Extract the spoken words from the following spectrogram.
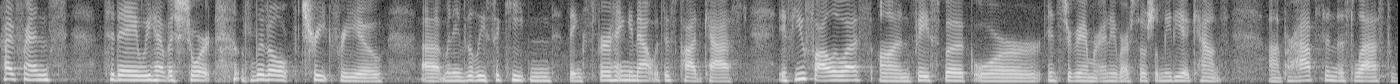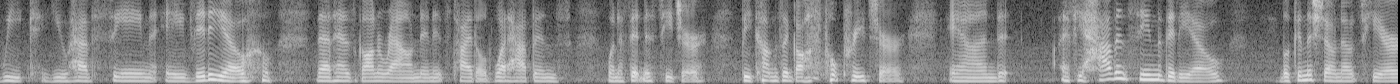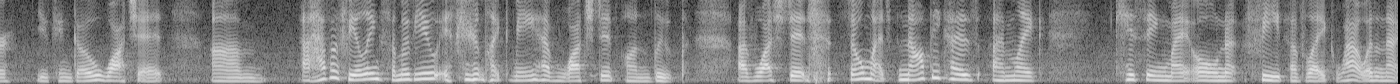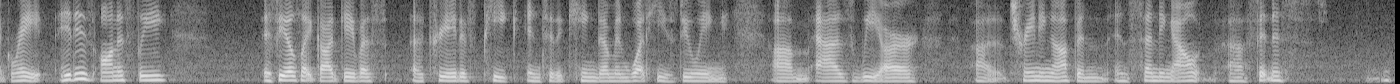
Hi, friends. Today we have a short little treat for you. Uh, my name is Alisa Keeton. Thanks for hanging out with this podcast. If you follow us on Facebook or Instagram or any of our social media accounts, uh, perhaps in this last week you have seen a video that has gone around and it's titled What Happens When a Fitness Teacher Becomes a Gospel Preacher. And if you haven't seen the video, look in the show notes here. You can go watch it. Um, I have a feeling some of you, if you're like me, have watched it on loop. I've watched it so much, not because I'm like kissing my own feet of like, wow, wasn't that great? It is honestly, it feels like God gave us a creative peek into the kingdom and what He's doing um, as we are uh, training up and, and sending out uh, fitness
